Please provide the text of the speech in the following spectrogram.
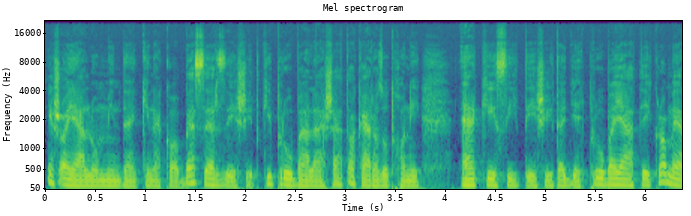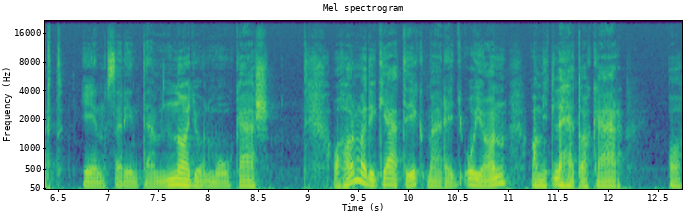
és ajánlom mindenkinek a beszerzését, kipróbálását, akár az otthoni elkészítését egy-egy próbajátékra, mert én szerintem nagyon mókás. A harmadik játék már egy olyan, amit lehet akár a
